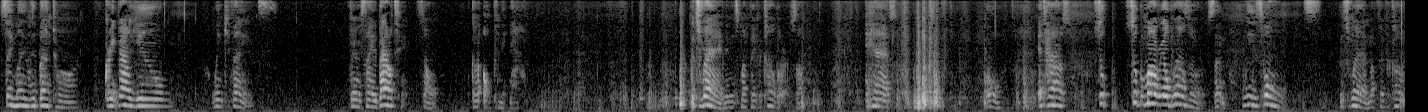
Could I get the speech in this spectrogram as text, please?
Save money, live back Great value. Winky face. Very excited about it. So, I'm gonna open it now. It's red and it's my favorite color, so it has oh it has Super, Super Mario Brothers and Wii Sports. It's red, my favorite color.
